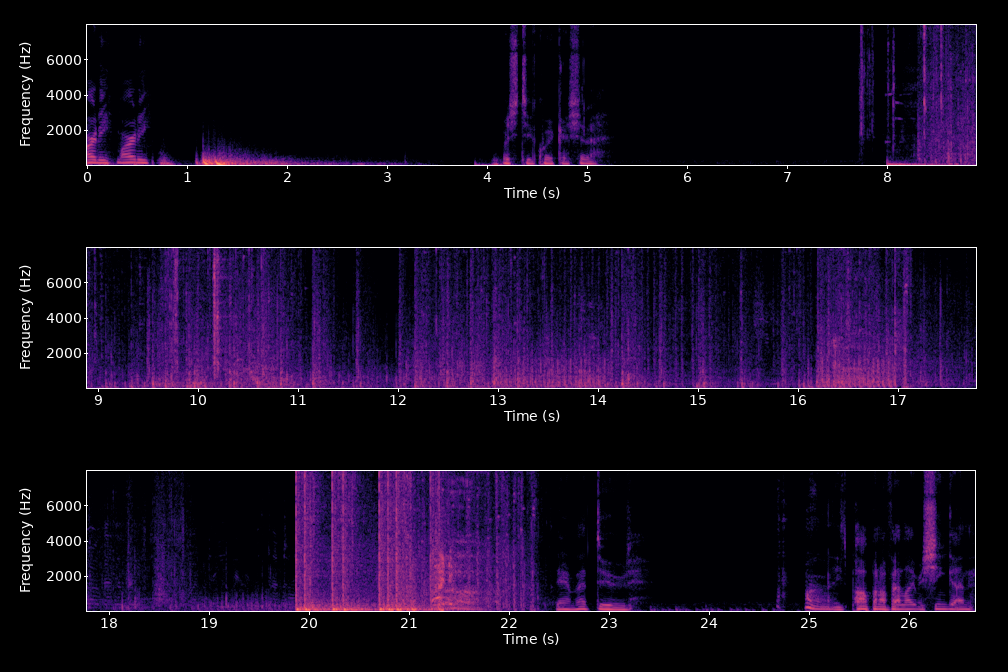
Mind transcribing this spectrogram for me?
Marty, Marty. Push too quick. I should have. Damn, that dude. He's popping off that light machine gun.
